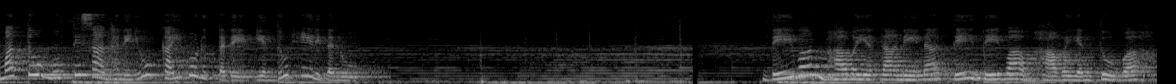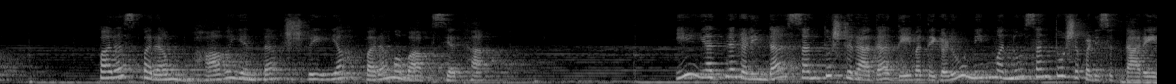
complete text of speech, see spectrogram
ಮತ್ತು ಮುಕ್ತಿ ಸಾಧನೆಯು ಕೈಗೂಡುತ್ತದೆ ಎಂದು ಹೇಳಿದನು. ದೇವಾನ್ ಭಾವಯತಾನೇನ, ತೇ ದೇವಾ ಭಾವಯಂತೂ ವಃ ಪರಸ್ಪರಂ ಭಾವಯಂತ ಶ್ರೇಯ ಪರಮವಾಪ್ಸ್ಯಥ. ಈ ಯಜ್ಞಗಳಿಂದ ಸಂತುಷ್ಟರಾದ ದೇವತೆಗಳು ನಿಮ್ಮನ್ನು ಸಂತೋಷಪಡಿಸುತ್ತಾರೆ.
